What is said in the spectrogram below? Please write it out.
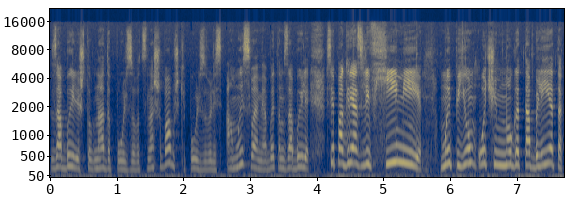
забыли, что надо пользоваться. Наши бабушки пользовались, а мы с вами об этом забыли. Все погрязли в химии. Мы пьем очень много таблеток.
